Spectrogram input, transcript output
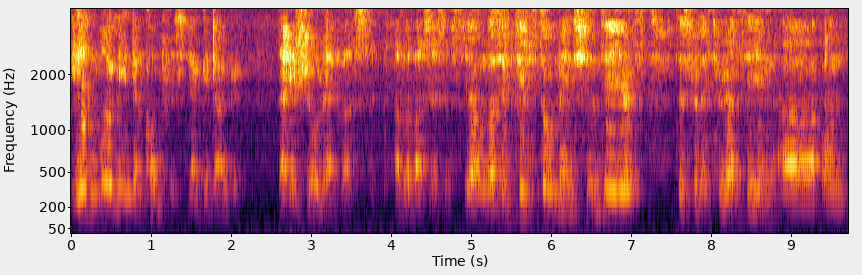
irgendwo im Hinterkopf ist der Gedanke, da ist schon etwas. Aber was ist es? Ja, und was empfiehlst du Menschen, die jetzt das vielleicht hören, sehen äh, und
